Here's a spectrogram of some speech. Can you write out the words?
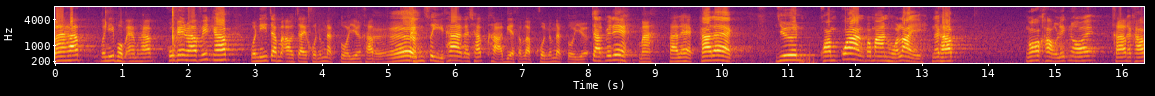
มาครับ วันนี้ผมแอมครับครูเคนราฟิตครับ วันนี้จะมาเอาใจคนน้ำหนักตัวเยอะครับ เออ เป็น 4 ท่ากระชับขาเบียดสำหรับคนน้ำหนักตัวเยอะ จัดไปดิมาท่าแรก ท่าแรก ยืนความกว้างประมาณหัวไหล่นะครับ งอเข่าเล็กน้อยครับ นะครับ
